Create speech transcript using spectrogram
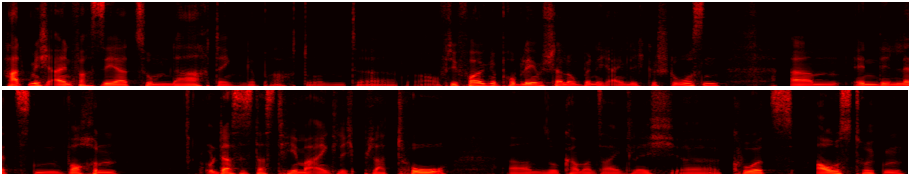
hat mich einfach sehr zum Nachdenken gebracht. Und äh, auf die folgende Problemstellung bin ich eigentlich gestoßen ähm, in den letzten Wochen und das ist das Thema eigentlich Plateau. Ähm, so kann man es eigentlich äh, kurz ausdrücken,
